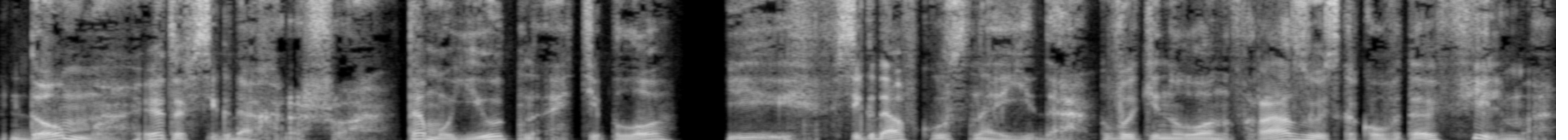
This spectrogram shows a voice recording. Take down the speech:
Дом – это всегда хорошо. Там уютно, тепло и всегда вкусная еда. Выкинул он фразу из какого-то фильма.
